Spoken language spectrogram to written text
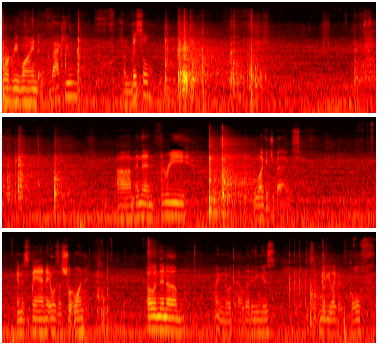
cord rewind vacuum from Bissell. Um, and then three luggage bags in a span. It was a short one. Oh, and then um, I don't even know what the hell that thing is. Looks like maybe like a golf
